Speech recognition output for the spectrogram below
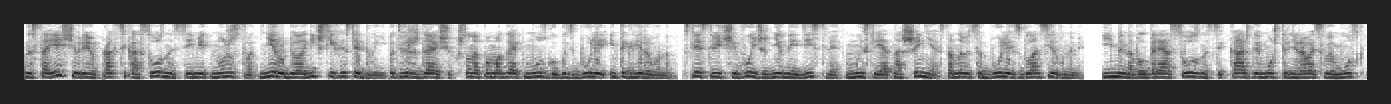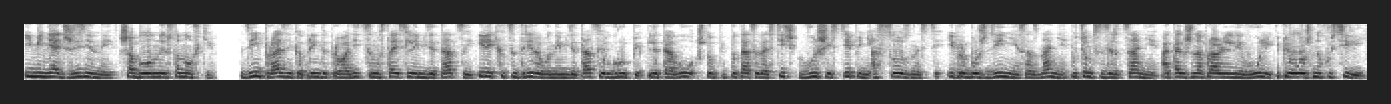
В настоящее время практика осознанности имеет множество нейробиологических исследований, подтверждающих, что она помогает мозгу быть более интегрированным, вследствие чего ежедневные действия, мысли и отношения становятся более сбалансированными. Именно благодаря осознанности каждый может тренировать свой мозг и менять жизненные шаблонные установки. В день праздника принято проводить самостоятельные медитации или концентрированные медитации в группе для того, чтобы попытаться достичь высшей степени осознанности и пробуждения сознания путем созерцания, а также направленной воли и приложенных усилий.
